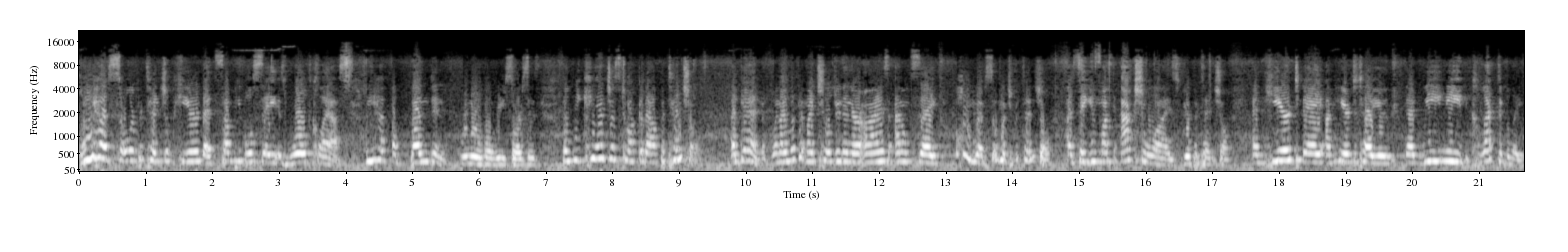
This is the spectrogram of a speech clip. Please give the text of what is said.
We have solar potential here that some people say is world class. We have abundant renewable resources, but we can't just talk about potential. Again, when I look at my children in their eyes, I don't say, oh, you have so much potential. I say you must actualize your potential. And here today, I'm here to tell you that we need collectively,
